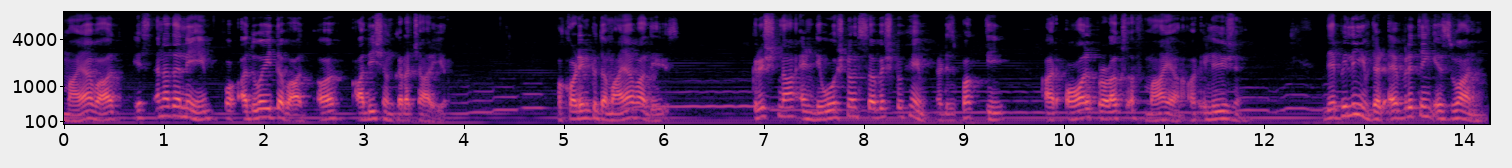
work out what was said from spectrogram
Mayavad is another name for Advaitavad or Adi Shankaracharya. According to the Mayavadis, Krishna and devotional service to him, that is bhakti, are all products of Maya or illusion. They believe that everything is one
